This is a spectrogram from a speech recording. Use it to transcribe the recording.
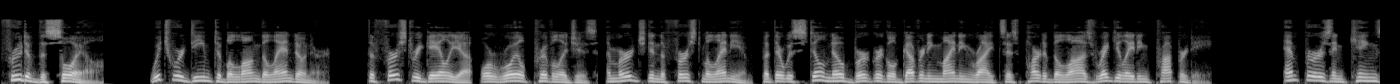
«fruit of the soil», which were deemed to belong the landowner. The first regalia, or royal privileges, emerged in the first millennium, but there was still no Bergregal governing mining rights as part of the laws regulating property. Emperors and kings,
